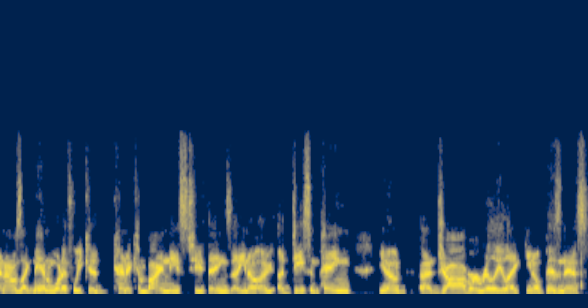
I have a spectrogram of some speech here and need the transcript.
And I was like, man, what if we could kind of combine these two things? Uh, you know, a, a decent paying, you know, job or really like you know business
